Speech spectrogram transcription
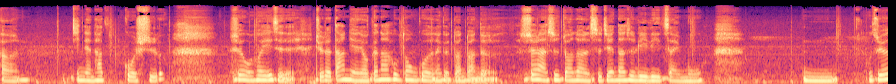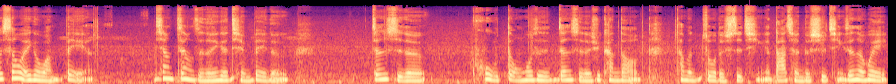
嗯，今年他过世了，所以我会一直觉得当年有跟他互动过的那个短短的，虽然是短短的时间，但是历历在目。嗯，我觉得身为一个晚辈啊。像这样子的一个前辈的真实的互动，或是真实的去看到他们做的事情、达成的事情，真的会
